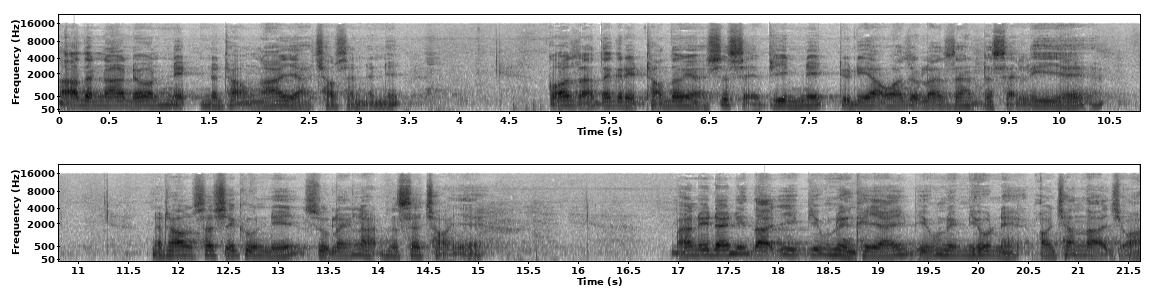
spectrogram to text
သာသနာတော်နှစ်2562နှစ်ကောဇာတက္ကရာ1380ပြည့်နှစ်ဒုတိယဝါဆိုလဇန်14ရက်2018ခုနှစ်ဇူလိုင်လ26ရက်မန္တလေးတိုင်းဒေသကြီးပြည်ဦးလွင်ခရိုင်ပြည်ဦးလွင်မြို့နယ်အောင်ချမ်းသာရွာ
